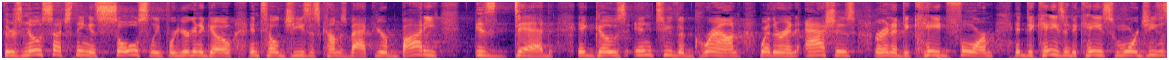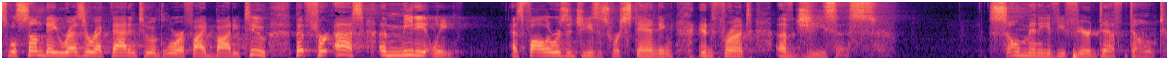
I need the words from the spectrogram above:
There's no such thing as soul sleep where you're going to go until Jesus comes back. Your body is dead. It goes into the ground, whether in ashes or in a decayed form. It decays and decays more. Jesus will someday resurrect that into a glorified body too. But for us, immediately, as followers of Jesus, we're standing in front of Jesus. So many of you fear death, don't.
